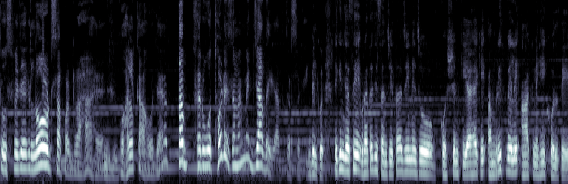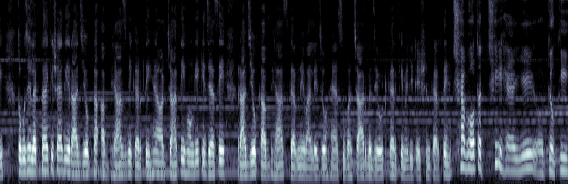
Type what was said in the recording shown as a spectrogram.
तो उस पर जो एक लोड सा पड़ रहा है वो हल्का हो जाए तब फिर वो थोड़े समय में ज़्यादा याद कर सके। बिल्कुल। लेकिन जैसे भ्राता जी, संचिता जी ने जो क्वेश्चन किया है कि अमृत वेले आँख नहीं खुलती तो मुझे लगता है कि शायद ये राजयोग का अभ्यास भी करती हैं और चाहती होंगी कि जैसे राजयोग का अभ्यास करने वाले जो हैं, सुबह चार बजे उठ करके मेडिटेशन करते हैं। अच्छा बहुत अच्छी है ये, क्योंकि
